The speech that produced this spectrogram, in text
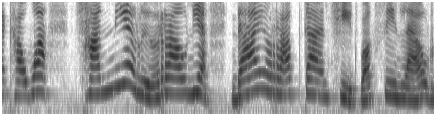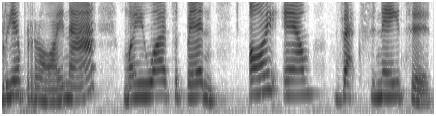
นะคะว่าฉันเนี่ยหรือเราเนี่ยได้รับการฉีดวัคซีนแล้วเรียบร้อยนะ ไม่ว่าจะเป็น I am vaccinated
